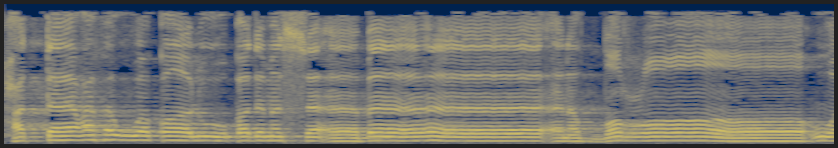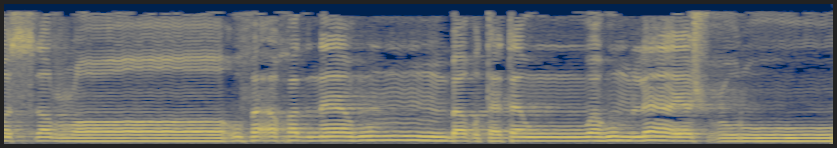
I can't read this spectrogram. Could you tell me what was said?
حتى عفوا وقالوا قد مس آباءنا الضراء والسراء فأخذناهم بغتة وهم لا يشعرون.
